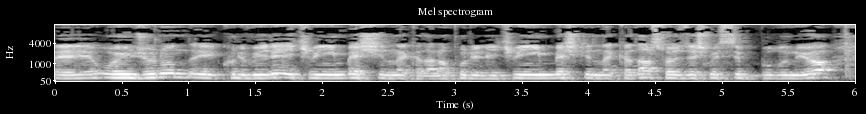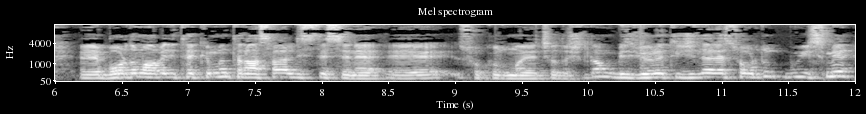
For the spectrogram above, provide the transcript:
E, oyuncunun e, kulübüyle 2025 yılına kadar, Napoli ile 2025 yılına kadar sözleşmesi bulunuyor. E, Bordo Mavili takımın transfer listesine e, sokulmaya çalışıldı ama biz yöneticilere sorduk. Bu ismi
